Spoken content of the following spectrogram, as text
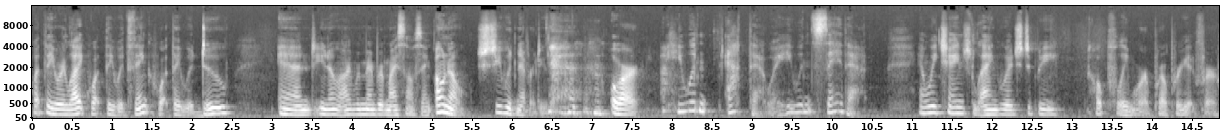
what they were like, what they would think, what they would do. And you know, I remember myself saying, "Oh no, she would never do that," or he wouldn't act that way. He wouldn't say that. And we changed language to be hopefully more appropriate for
